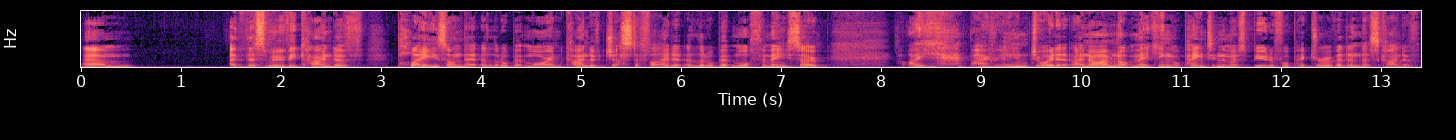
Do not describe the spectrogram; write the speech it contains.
Um, uh, this movie kind of plays on that a little bit more and kind of justified it a little bit more for me. So I I really enjoyed it. I know I'm not making or painting the most beautiful picture of it in this kind of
